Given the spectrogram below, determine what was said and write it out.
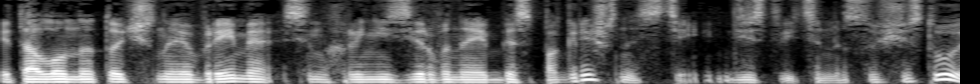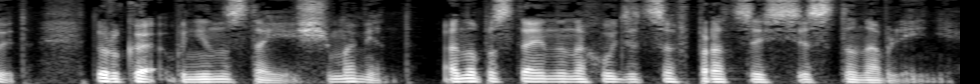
Эталонно-точное время, синхронизированное без погрешностей, действительно существует, только в ненастоящий момент. Оно постоянно находится в процессе становления.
